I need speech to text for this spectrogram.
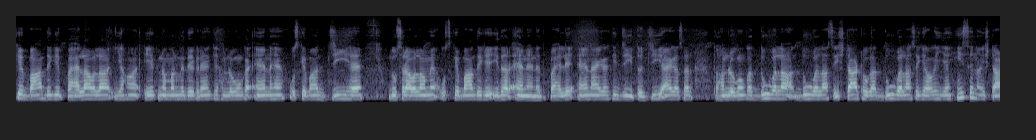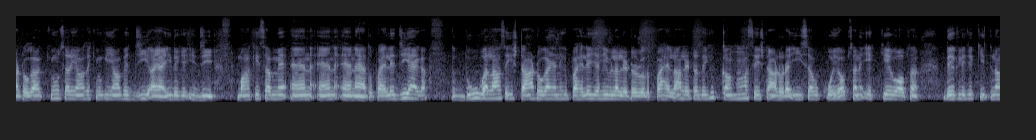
के बाद देखिए पहला वाला यहाँ एक नंबर में देख रहे हैं कि हम लोगों का एन है, उसके बाद जी है, दूसरा वाला में उसके बाद देखिए इधर एन एन है तो पहले एन आएगा कि जी तो जी आएगा सर तो हम लोगों का दू वाला दू वाला से स्टार्ट होगा, दू वाला से क्या होगा, यहीं से ना स्टार्ट होगा, क्यों सर यहाँ से, क्योंकि यहाँ पे जी आया, ये देखिए जी बाकी सब में एन एन एन आया तो पहले जी आएगा तो दू वाला से स्टार्ट होगा, यानी कि पहले यही वाला लेटर होगा। तो पहला लेटर देखिए, कहाँ से स्टार्ट हो रहा है? ई सब कोई ऑप्शन है एक के ऑप्शन देख लीजिए कितना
